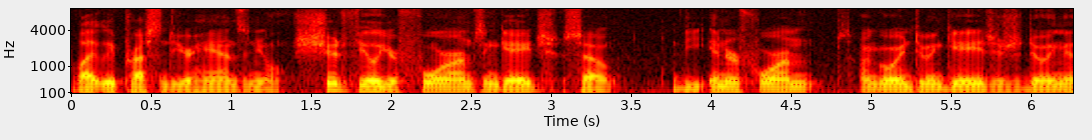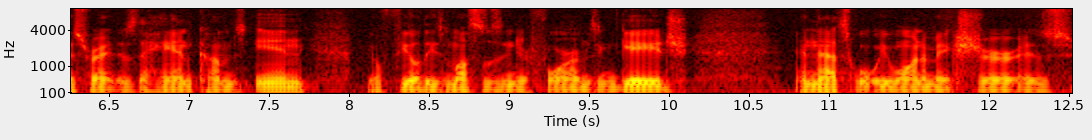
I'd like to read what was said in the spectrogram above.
lightly press into your hands and you should feel your forearms engage. So the inner forearms are going to engage as you're doing this, right? As the hand comes in, you'll feel these muscles in your forearms engage. And that's what we want to make sure is,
